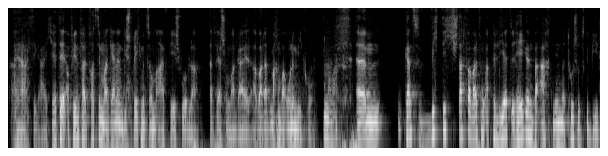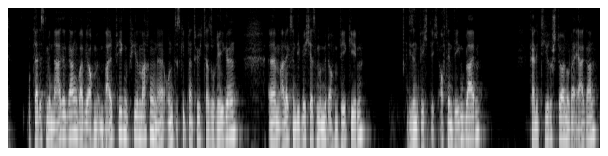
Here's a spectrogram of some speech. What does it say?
ah ja, ist egal. Ich hätte auf jeden Fall trotzdem mal gerne ein Gespräch mit so einem AfD-Schwurbler. Das wäre schon mal geil. Aber das machen wir ohne Mikro. Immer mal. Ähm, ganz wichtig, Stadtverwaltung appelliert, Regeln beachten im Naturschutzgebiet. Das ist mir nahegegangen, weil wir auch mit dem Waldfegen viel machen. Ne? Und es gibt natürlich da so Regeln, ähm, Alex, und die will ich jetzt mal mit auf den Weg geben. Die sind wichtig. Auf den Wegen bleiben, keine Tiere stören oder ärgern,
